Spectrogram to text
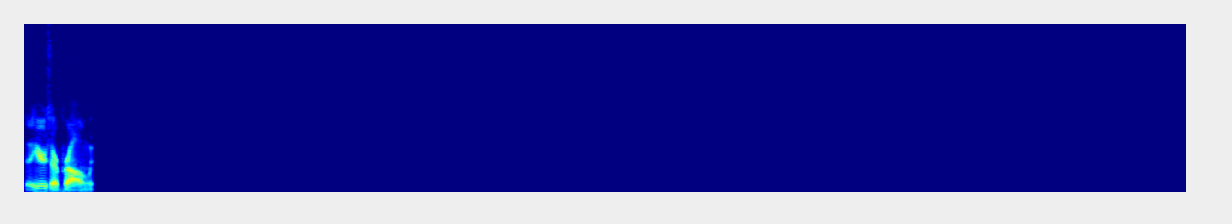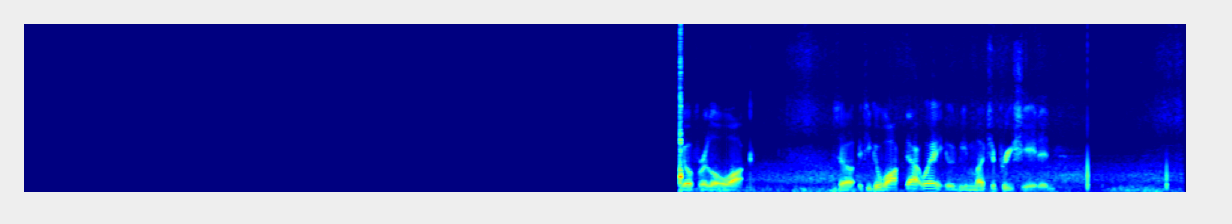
So here's our problem. Go for a little walk. So if you could walk that way, it would be much appreciated.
